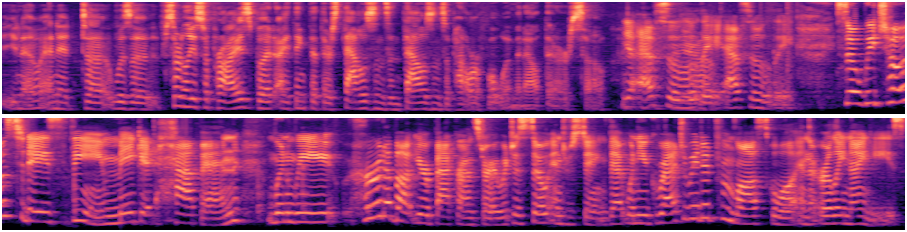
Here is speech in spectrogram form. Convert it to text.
you know, and it uh, was a certainly a surprise, but I think that there's thousands and thousands of powerful women out there. So Yeah, absolutely, absolutely. So we chose today's theme, Make It Happen, when we heard about your background story, which is so interesting that when you graduated from law school in the early 90s,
